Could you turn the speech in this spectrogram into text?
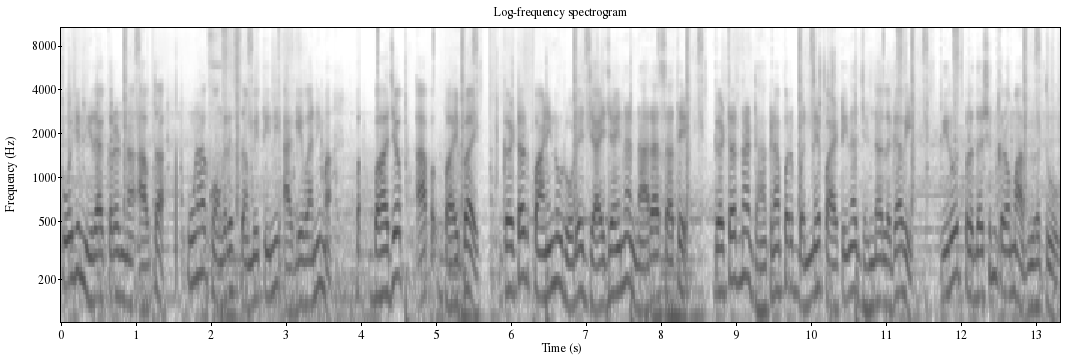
કોઈ જ નિરાકરણ ન આવતા પૂણા કોંગ્રેસ સમિતિની આગેવાનીમાં ભાજપ આપ ભાઈ ભાઈ ગટર પાણીનું રોડે જાય જાયના નારા સાથે ગટરના ઢાંકણા પર બંને પાર્ટીના ઝંડા લગાવી વિરોધ પ્રદર્શન કરવામાં આવ્યું હતું.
